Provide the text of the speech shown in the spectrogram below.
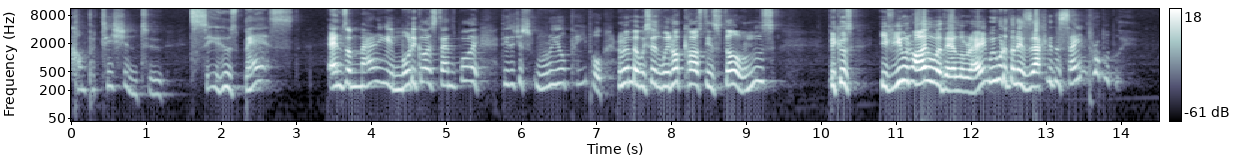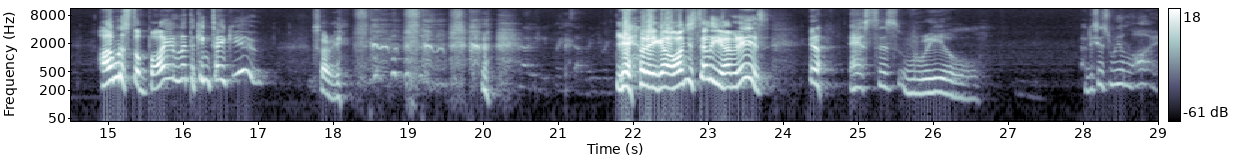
competition to see who's best. Ends up marrying him. Mordecai stands by. These are just real people. Remember, we said we're not casting stones because if you and I were there, Lorraine, we would have done exactly the same probably. I would have stopped by and let the king take you. Sorry. yeah, there you go. I'm just telling you how it is. You know, Esther's real. And this is real life.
